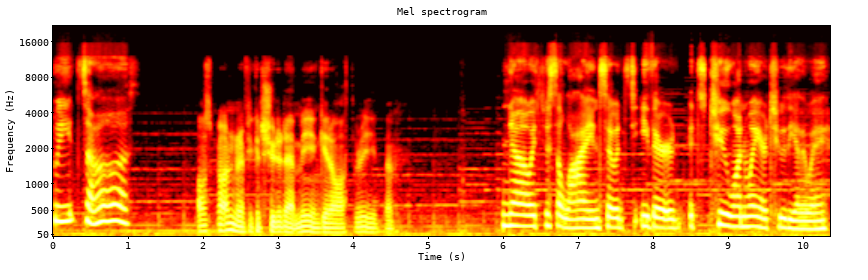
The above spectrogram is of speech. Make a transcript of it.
Sweet sauce. I was wondering if you could shoot it at me and get all three, but No, it's just a line, so it's either it's two one way or two the other way.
